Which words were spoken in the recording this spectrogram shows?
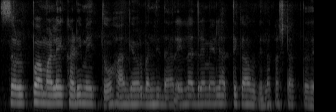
ಸ್ವಲ್ಪ ಮಳೆ ಕಡಿಮೆ ಇತ್ತು, ಹಾಗೆ ಅವರು ಬಂದಿದ್ದಾರೆ. ಇಲ್ಲದ್ರೆ ಮೇಲೆ ಹತ್ತಲಿಕ್ಕೆ ಆಗೋದಿಲ್ಲ, ಕಷ್ಟ ಆಗ್ತದೆ.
